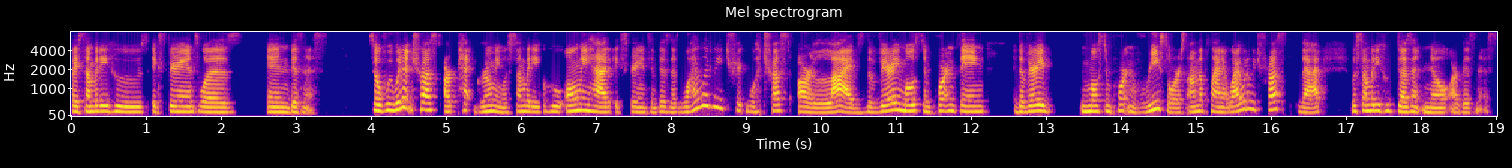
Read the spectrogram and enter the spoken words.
by somebody whose experience was in business? So if we wouldn't trust our pet grooming with somebody who only had experience in business, why would we tr- trust our lives? The very most important thing, the very most important resource on the planet. Why would we trust that with somebody who doesn't know our business?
